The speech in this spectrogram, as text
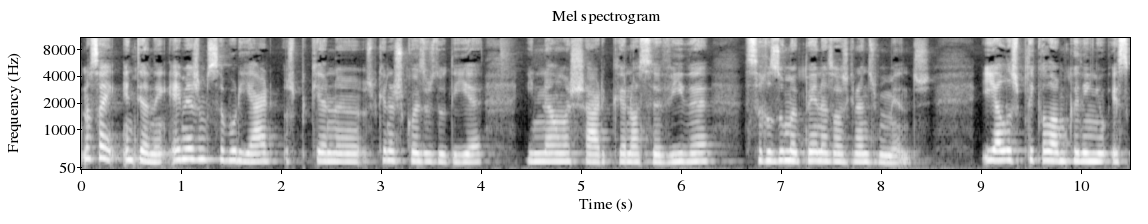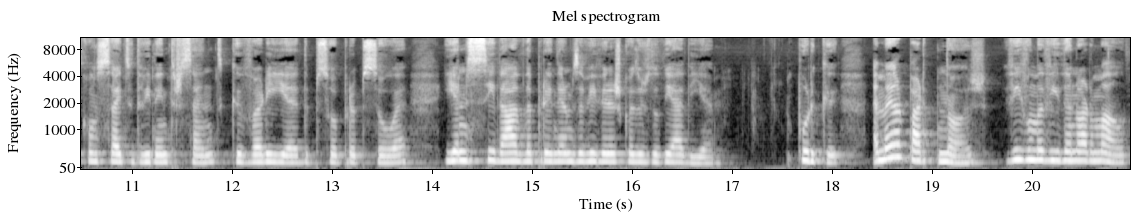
Não sei, entendem? É mesmo saborear os pequenos, as pequenas coisas do dia e não achar que a nossa vida se resume apenas aos grandes momentos. E ela explica lá um bocadinho esse conceito de vida interessante que varia de pessoa para pessoa e a necessidade de aprendermos a viver as coisas do dia a dia. Porque a maior parte de nós vive uma vida normal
